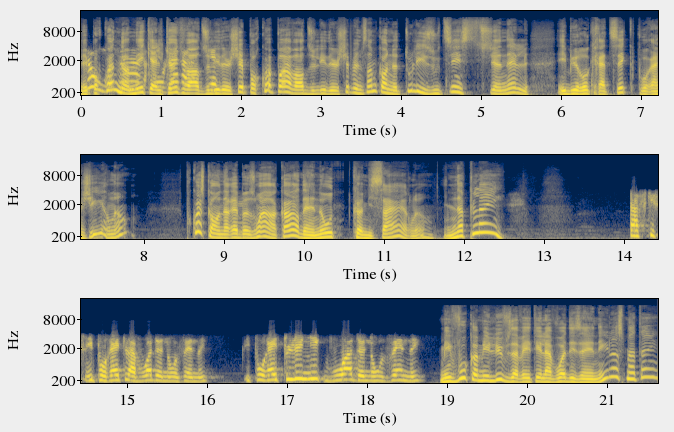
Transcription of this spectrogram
Mais pourquoi nommer quelqu'un qui va avoir du leadership? Pourquoi pas avoir du leadership? Il me semble qu'on a tous les outils institutionnels et bureaucratiques pour agir, non? Pourquoi est-ce qu'on aurait besoin encore d'un autre commissaire? Là? Il y en a plein. Parce qu'il pourrait être la voix de nos aînés. Il pourrait être l'unique voix de nos aînés. Mais vous, comme élu, vous avez été la voix des aînés, là, ce matin?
